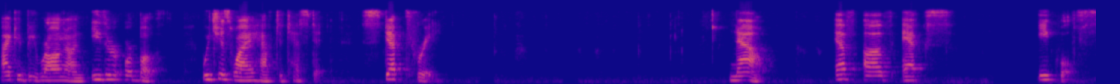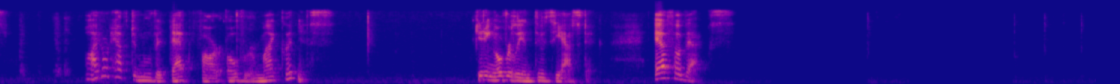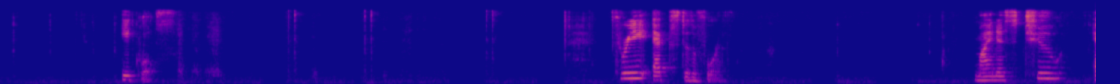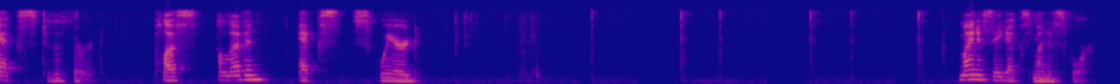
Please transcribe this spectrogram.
I could be wrong on either or both, which is why I have to test it. Step three. Now, f of x equals. Well, I don't have to move it that far over, my goodness. Getting overly enthusiastic. f of x equals. Three x to the fourth minus 2x to the third plus 11x squared minus 8x minus 4.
